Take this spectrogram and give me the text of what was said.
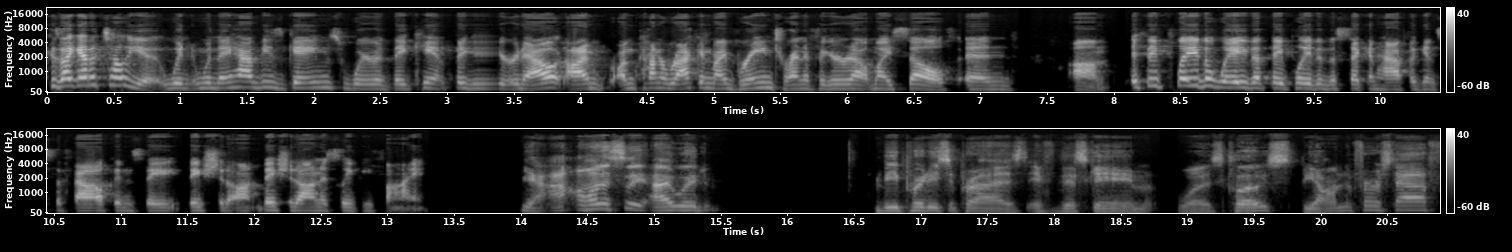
because I got to tell you, when when they have these games where they can't figure it out, I'm I'm kind of racking my brain trying to figure it out myself. And Um, if they play the way that they played in the second half against the Falcons, they they should on they should honestly be fine. Yeah, I, honestly, I would be pretty surprised if this game was close beyond the first half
